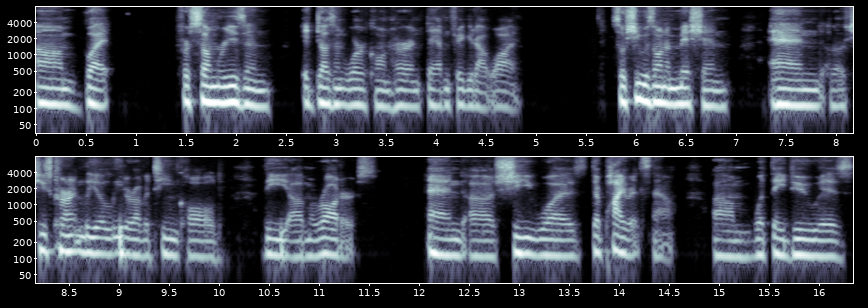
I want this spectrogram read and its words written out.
um, but for some reason it doesn't work on her, and they haven't figured out why. So she was on a mission, and uh, she's currently a leader of a team called the uh, Marauders, and uh, she was they're pirates now. Um, what they do is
